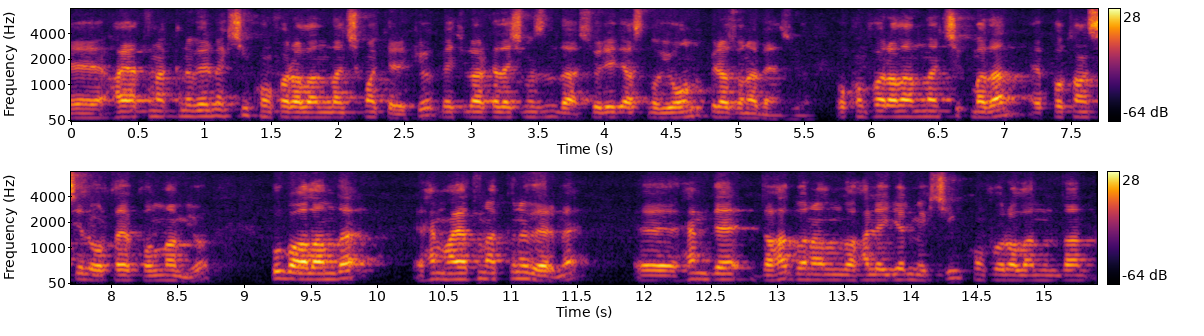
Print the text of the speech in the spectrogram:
e, hayatın hakkını vermek için konfor alanından çıkmak gerekiyor. Betül arkadaşımızın da söylediği aslında o yoğunluk biraz ona benziyor. O konfor alanından çıkmadan e, potansiyel ortaya konulamıyor. Bu bağlamda e, hem hayatın hakkını verme e, hem de daha donanımlı hale gelmek için konfor alanından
